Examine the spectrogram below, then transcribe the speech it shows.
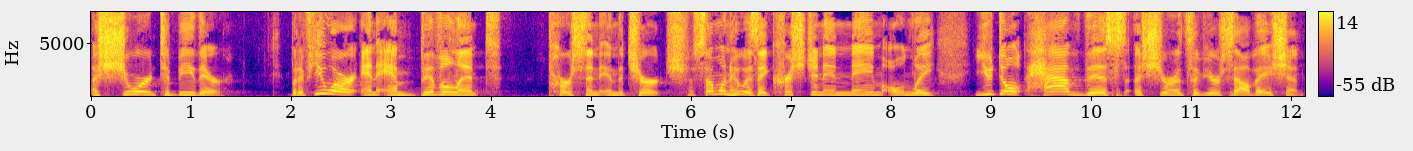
assured to be there. But if you are an ambivalent person in the church, someone who is a Christian in name only, you don't have this assurance of your salvation.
